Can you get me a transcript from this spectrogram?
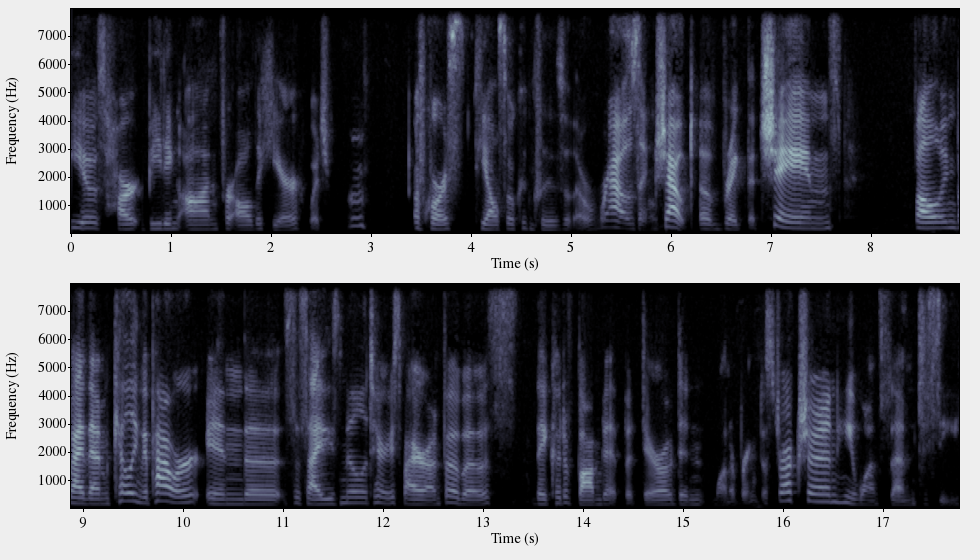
Eo's heart beating on for all to hear, which, mm, of course, he also concludes with a rousing shout of break the chains, following by them killing the power in the Society's military spire on Phobos. They could have bombed it, but Darrow didn't want to bring destruction. He wants them to see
